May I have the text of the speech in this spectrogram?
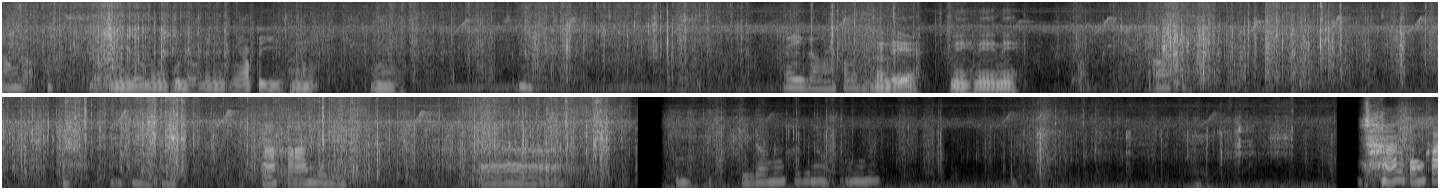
น้องดอกดอกนี้ดอกนี้พูดดอกนี้งับไปอีกข้างหน้าได้อีกแล้วเขาบอกเห็นนั่นเด้นี่นี่นี่อ๋อหาค้านไปเห็นอ่าอืมอีกดอกหนึงค่ะพี่น้อง อืมช้าของค้า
